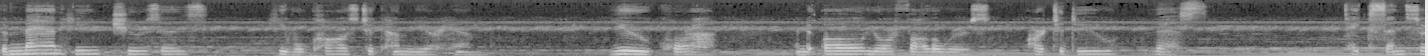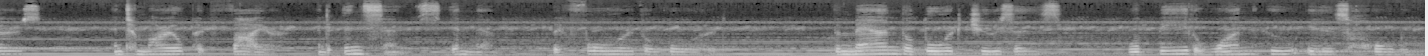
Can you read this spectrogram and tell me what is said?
The man he chooses, he will cause to come near him you, Korah, and all your followers are to do this. Take censers, and tomorrow put fire and incense in them before the Lord. The man the Lord chooses will be the one who is holy.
